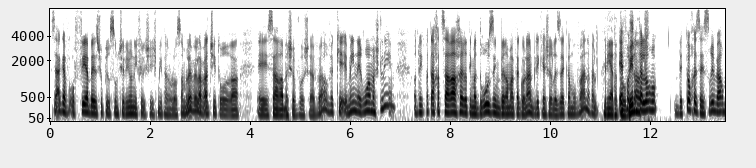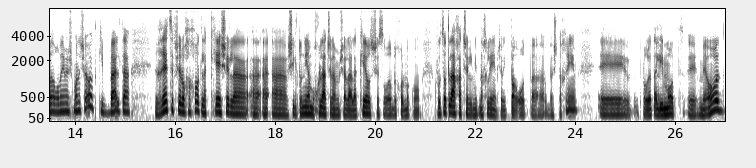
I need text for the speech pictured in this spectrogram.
זה אגב הופיע באיזשהו פרסום של יוניפיל שאיש מאיתנו לא שם לב אליו, עד שהתעוררה אה, סערה בשבוע שעבר, וכמין אירוע משלים, עוד מתפתחת סערה אחרת עם הדרוזים ברמת הגולן, בלי קשר לזה כמובן, אבל... בניית הטורבינות. איפה שאתה לא... בתוך איזה 24-48 שעות, קיבלת רצף של הוכחות לכשל השלטוני המוחלט של הממשלה, לכאוס ששורר בכל מקום. קבוצות לחץ של מתנחלים שמתפרעות בשטחים, אה, התפרעויות אלימות אה, מאוד,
